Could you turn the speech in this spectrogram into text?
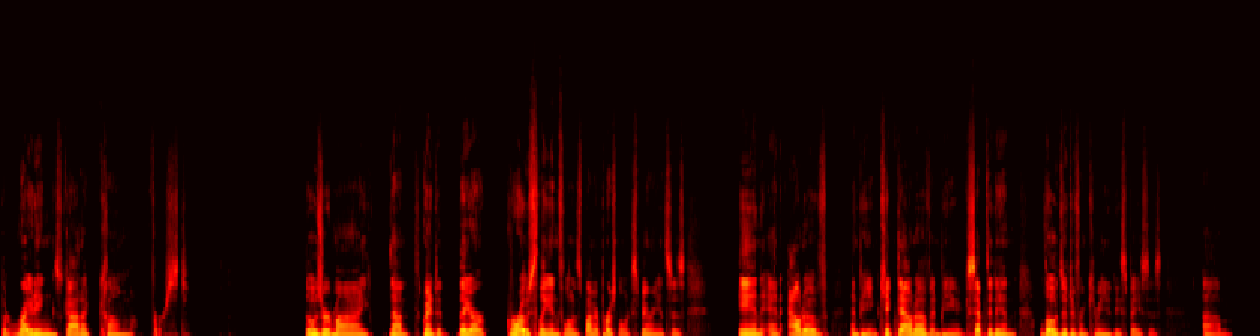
But writing's got to come first. Those are my, now, granted, they are grossly influenced by my personal experiences in and out of and being kicked out of and being accepted in loads of different community spaces. Um,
